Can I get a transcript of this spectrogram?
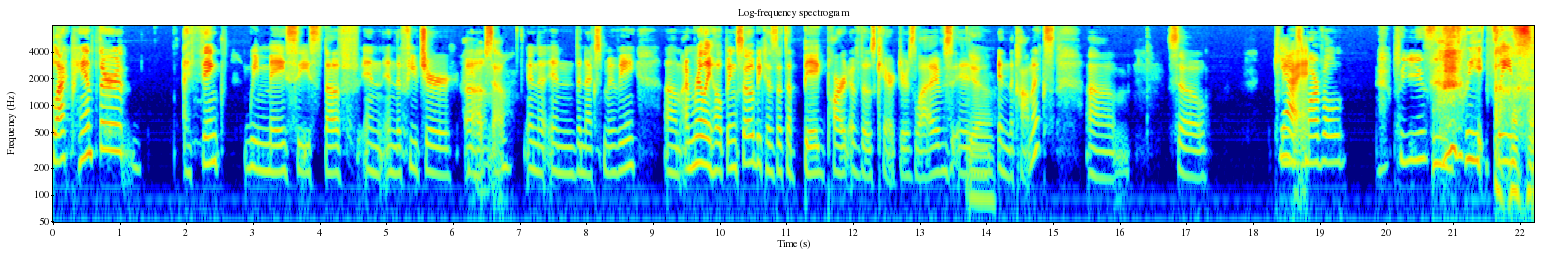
Black Panther. I think we may see stuff in in the future. I hope um, so. in the in the next movie. Um, I'm really hoping so because that's a big part of those characters' lives in Yeah. in the comics. Um, so, please, Yeah, and- Marvel, please. please, please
